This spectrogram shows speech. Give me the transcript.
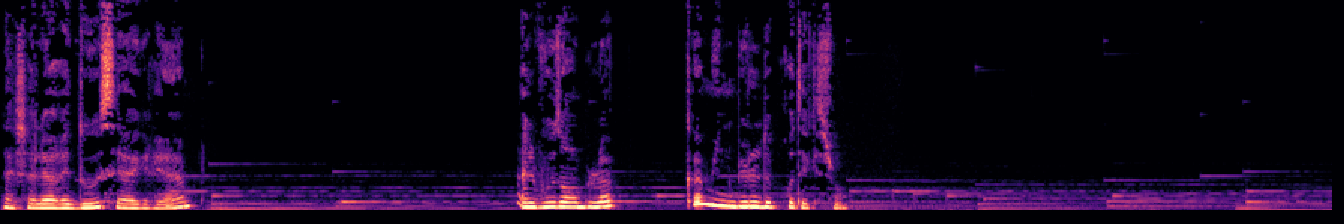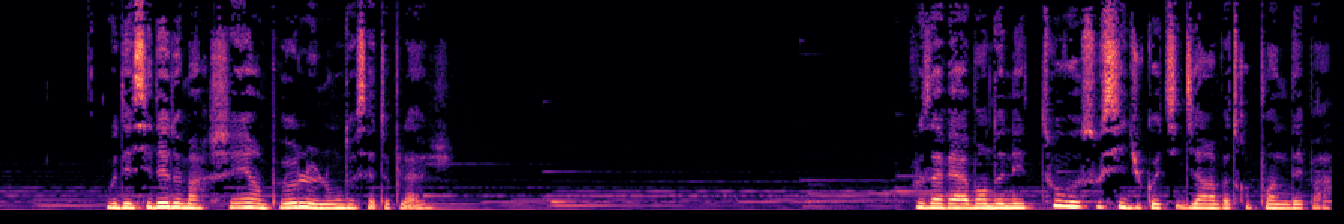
La chaleur est douce et agréable. Elle vous enveloppe comme une bulle de protection. Vous décidez de marcher un peu le long de cette plage. Vous avez abandonné tous vos soucis du quotidien à votre point de départ.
